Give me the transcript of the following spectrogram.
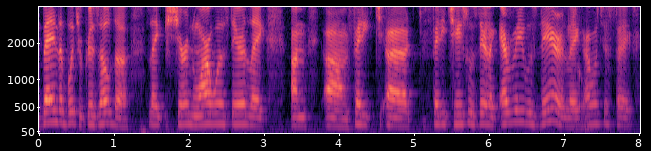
Benny the Butcher, Griselda, like Cher Noir was there. Like um um Fetty uh Fetty Chase was there. Like everybody was there. Like I was just like.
